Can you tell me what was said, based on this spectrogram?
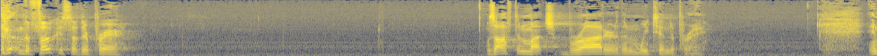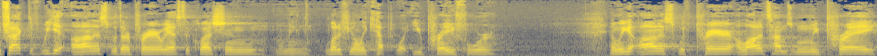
the focus of their prayer is often much broader than we tend to pray. In fact, if we get honest with our prayer, we ask the question I mean, what if you only kept what you pray for? And we get honest with prayer. A lot of times when we pray,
